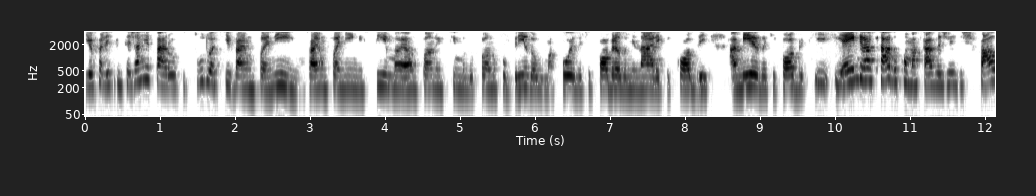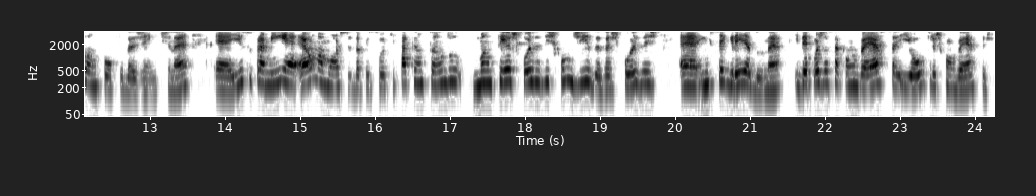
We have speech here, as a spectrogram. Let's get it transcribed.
E eu falei assim: você já reparou que tudo aqui vai um paninho? Vai um paninho em cima, é um pano em cima do pano cobrindo alguma coisa que cobre a luminária, que cobre a mesa, que cobre. E, e é engraçado como a casa às vezes fala um pouco da gente, né? É, isso para mim é, é, uma amostra da pessoa que está tentando manter as coisas escondidas, as coisas é, em segredo, né? E depois dessa conversa e outras conversas,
